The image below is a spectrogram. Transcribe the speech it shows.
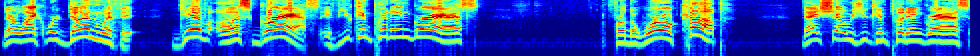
They're like, we're done with it. Give us grass. If you can put in grass for the World Cup, that shows you can put in grass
